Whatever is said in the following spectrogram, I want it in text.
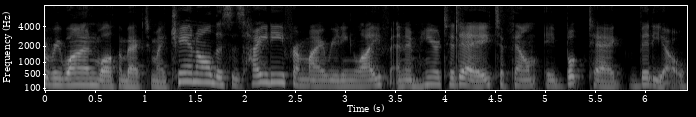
everyone, welcome back to my channel. This is Heidi from My Reading Life and I'm here today to film a book tag video.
